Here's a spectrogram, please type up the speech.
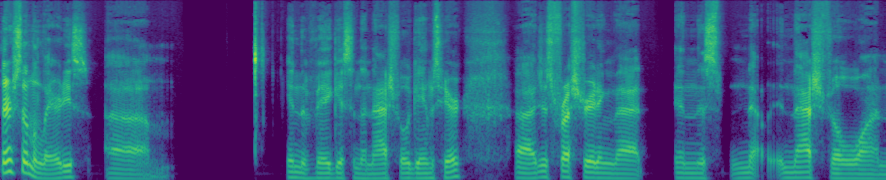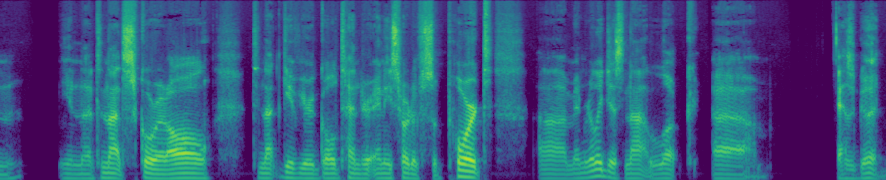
there's similarities um, in the Vegas and the Nashville games here. Uh, just frustrating that in this in Nashville one, you know, to not score at all, to not give your goaltender any sort of support, um, and really just not look um, as good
